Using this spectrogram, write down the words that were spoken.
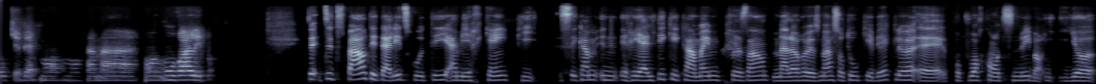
au Québec m'ont vraiment ouvert les portes. Tu, tu parles, tu es allé du côté américain, puis c'est comme une réalité qui est quand même présente, malheureusement, surtout au Québec, là, pour pouvoir continuer. Bon, il y a,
